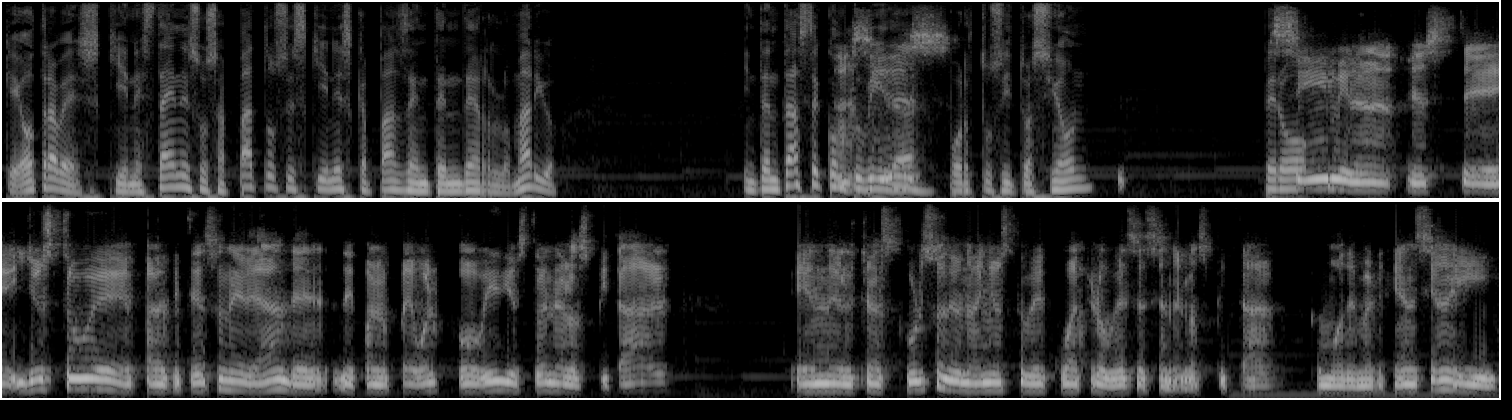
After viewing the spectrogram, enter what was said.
que otra vez, quien está en esos zapatos es quien es capaz de entenderlo. Mario, intentaste con tu vida por tu situación, pero... Sí, mira, este, yo estuve, para que te des una idea de, de cuando pegó el COVID, yo estuve en el hospital. En el transcurso de un año estuve cuatro veces en el hospital como de emergencia y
